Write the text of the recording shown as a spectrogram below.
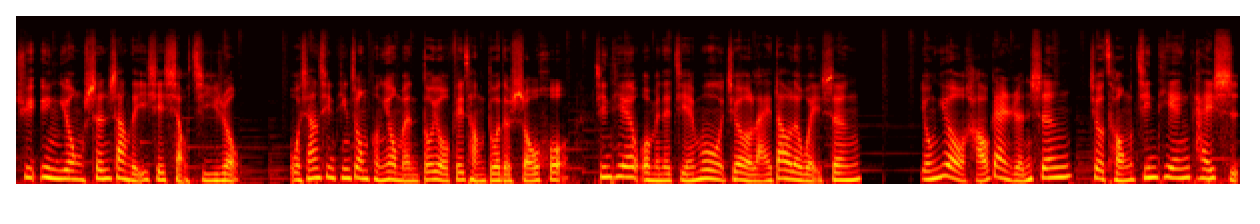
去运用身上的一些小肌肉。我相信听众朋友们都有非常多的收获。今天我们的节目就来到了尾声，拥有好感人生就从今天开始。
